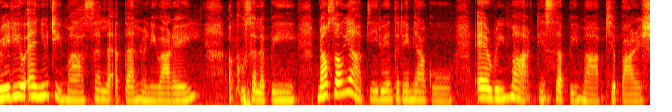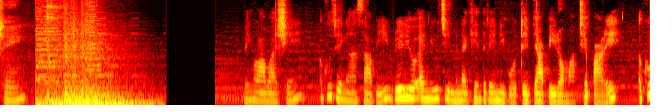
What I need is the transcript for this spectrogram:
ရေဒီယို NUG မှာဆက်လက်အသံလွှင့်နေပါတယ်။အခုဆက်လက်ပြီးနောက်ဆုံးရပြည်တွင်းသတင်းများကိုအေရီမှတင်ဆက်ပေးမှာဖြစ်ပါတယ်ရှင်။မင်္ဂလာပါရှင်။အခုချိန်ကစပြီးရေဒီယို NUG မနက်ခင်းသတင်းတွေကိုတင်ပြပေးတော့မှာဖြစ်ပါတယ်။အခု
